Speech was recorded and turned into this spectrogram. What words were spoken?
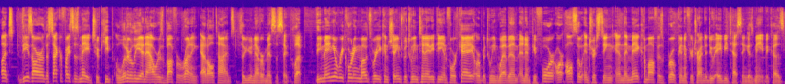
But these are the sacrifices made to keep literally an hour's buffer running at all times, so you never miss a sick clip. The manual recording modes where you can change between 1080p and 4K or between WebM and MP4 are also interesting and they may come off as broken if you're trying to do A-B testing as me because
